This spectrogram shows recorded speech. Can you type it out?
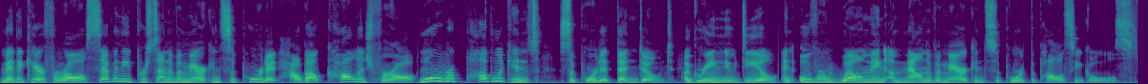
Medicare for all, 70% of Americans support it. How about college for all? More Republicans support it than don't. A Green New Deal? An overwhelming amount of Americans support the policy goals.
